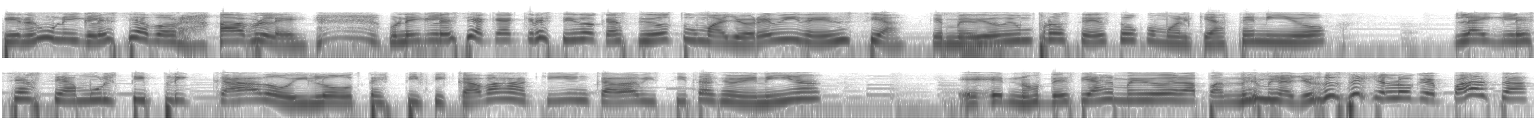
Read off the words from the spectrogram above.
Tienes una iglesia adorable, una iglesia que ha crecido, que ha sido tu mayor evidencia, que en medio de un proceso como el que has tenido, la iglesia se ha multiplicado y lo testificabas aquí en cada visita que venía eh, nos decías en medio de la pandemia, yo no sé qué es lo que pasa,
